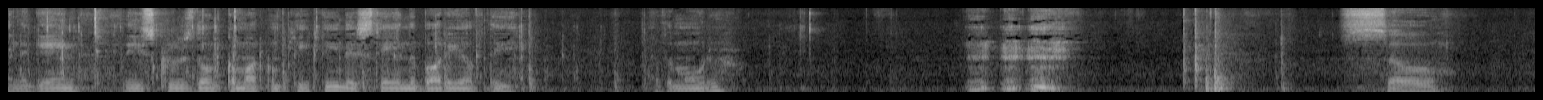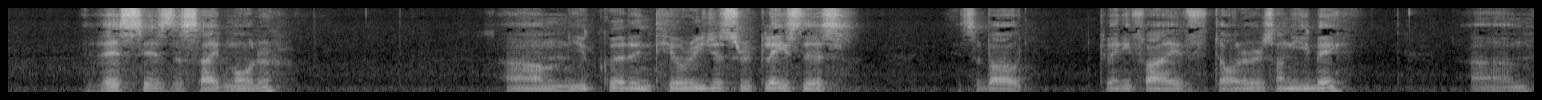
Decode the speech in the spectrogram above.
And again, these screws don't come out completely. They stay in the body of the of the motor. so this is the side motor. Um, you could in theory just replace this. It's about $25 on eBay. Um,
